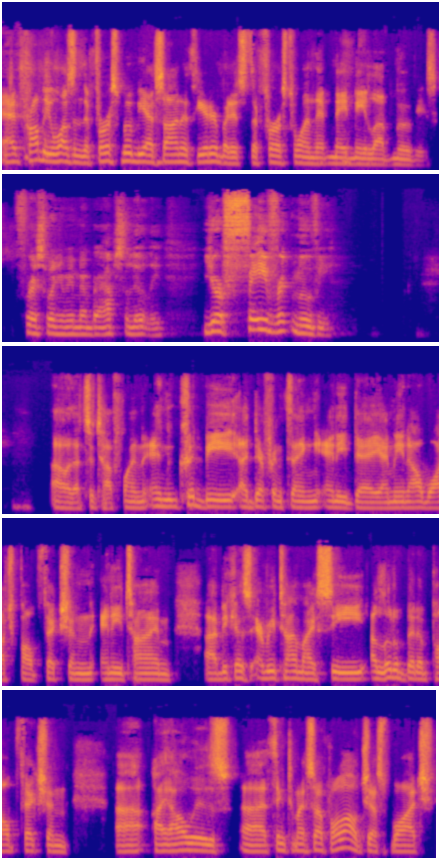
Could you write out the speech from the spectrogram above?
And it probably wasn't the first movie I saw in a theater, but it's the first one that made me love movies. First one you remember? Absolutely. Your favorite movie? Oh, that's a tough one, and could be a different thing any day. I mean, I'll watch Pulp Fiction anytime uh, because every time I see a little bit of Pulp Fiction, uh, I always uh, think to myself, "Well, I'll just watch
